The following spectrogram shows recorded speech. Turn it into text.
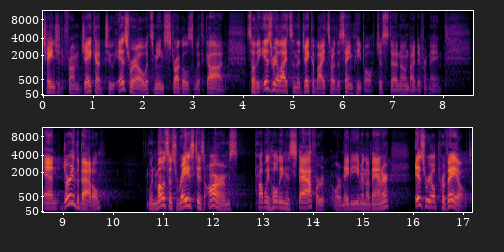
changed it from Jacob to Israel, which means struggles with God. So the Israelites and the Jacobites are the same people, just uh, known by a different name. And during the battle, when Moses raised his arms, probably holding his staff or, or maybe even a banner, Israel prevailed.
